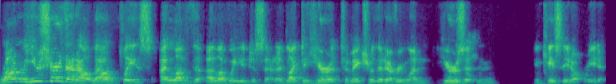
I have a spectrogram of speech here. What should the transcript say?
Ron, will you share that out loud, please? I love the I love what you just said. I'd like to hear it to make sure that everyone hears it and in case they don't read it.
